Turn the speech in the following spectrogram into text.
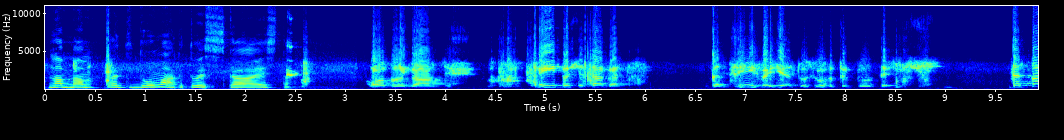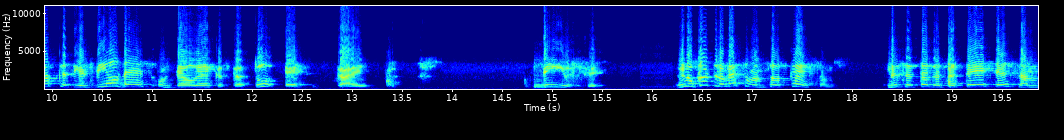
Labi, mam, vai tu domā, ka tu esi skaista? Obligāti. Īpaši tagad, kad dzīve iet uz otru pusi. Tad paskaties bildēs, un tev liekas, ka tu esi skaista. Bijusi. Nu, katram vecumam savs skaistums. Mēs tagad ar tēti esam,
